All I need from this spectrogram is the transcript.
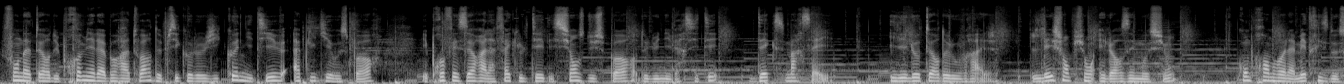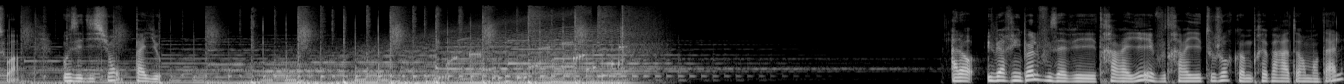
fondateur du premier laboratoire de psychologie cognitive appliquée au sport et professeur à la faculté des sciences du sport de l'université d'Aix-Marseille. Il est l'auteur de l'ouvrage Les champions et leurs émotions, comprendre la maîtrise de soi, aux éditions Payot. Alors, Hubert Ripple, vous avez travaillé et vous travaillez toujours comme préparateur mental.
